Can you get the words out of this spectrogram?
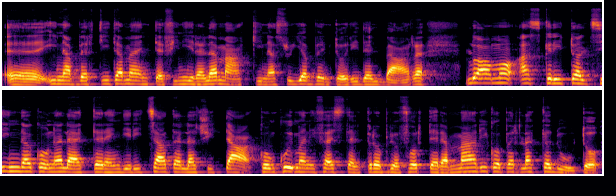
eh, inavvertitamente finire la macchina sugli avventori del bar. L'uomo ha scritto al sindaco una lettera indirizzata alla città con cui manifesta il proprio forte rammarico per l'accaduto.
